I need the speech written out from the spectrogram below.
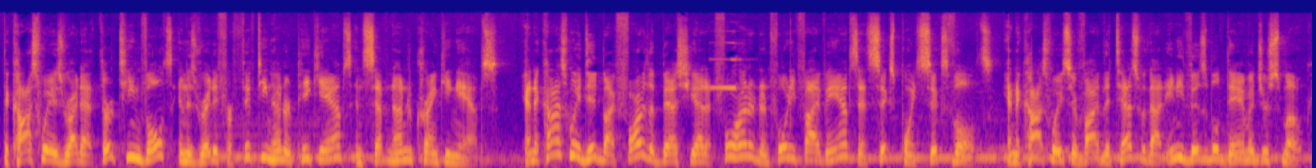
The Costway is right at 13 volts and is rated for 1500 peak amps and 700 cranking amps. And the Costway did by far the best yet at 445 amps at 6.6 volts. And the Costway survived the test without any visible damage or smoke.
